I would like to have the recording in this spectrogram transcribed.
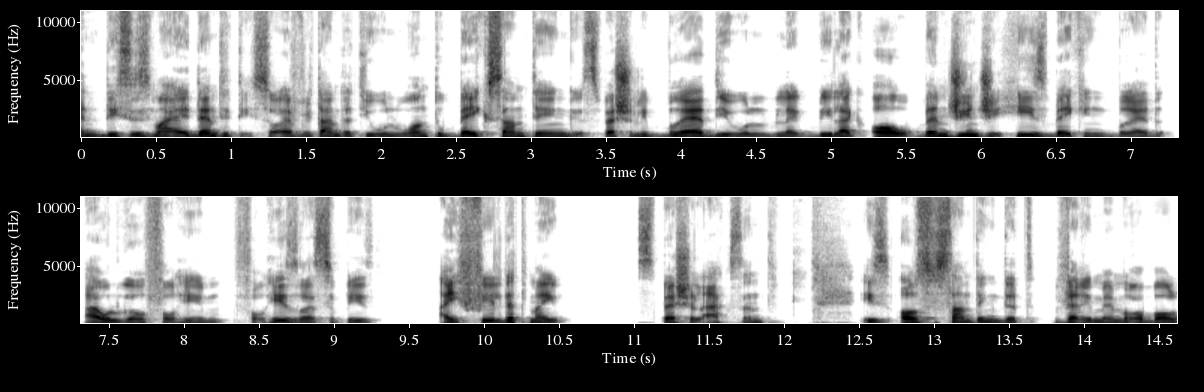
and this is my identity. So every time that you will want to bake something, especially bread, you will like be like, oh, Ben Gingi, he's baking bread. I will go for him for his recipes. I feel that my special accent is also something that very memorable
